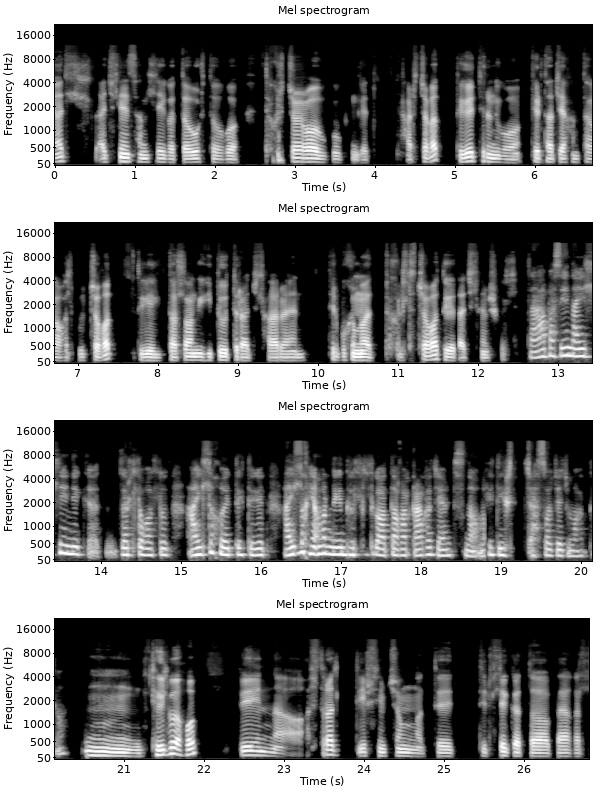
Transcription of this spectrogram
яаж ажлын саналыг одоо өөртөө тохирч байгаа үгүйг ингээд харж агаад тэгээд тэр нөгөө тэр талынхантайгаа холбогдож агаад тэгээд 7 хоногийн хэдэн өдөр ажиллахаар байна тэр бүх юмаа тохиролцож байгаа. Тэгээд ажиллах юм шиг л. За бас энэ аяллаа нэг зорилго бол аялах байдаг. Тэгээд аялах ямар нэгэн төлөвлөгөө одоогоор гаргаж амжсан уу? Хэд ирч асууж яж магадгүй. Мм яг уу. Би энэ Австралид ирсэн юм чин тэгээд тэрлэг одоо байгаль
